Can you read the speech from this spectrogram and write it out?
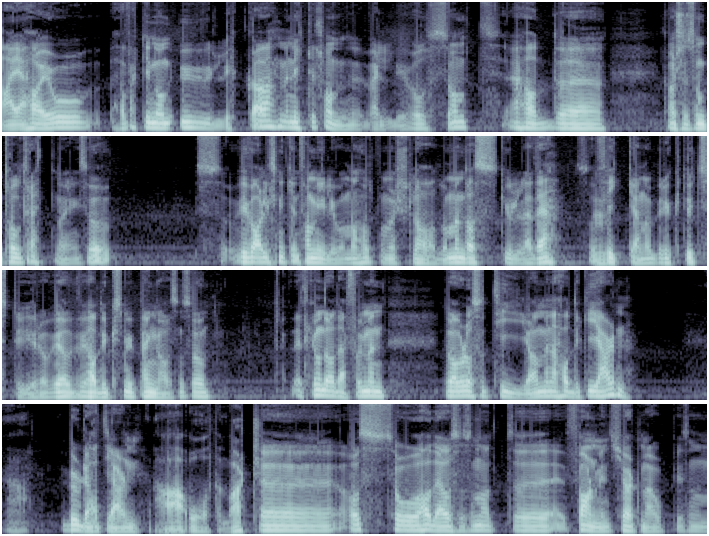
nei, jeg har jo har vært i noen ulykker, men ikke sånn veldig voldsomt. Jeg hadde uh, kanskje som 12-13-åring så, så Vi var liksom ikke en familie hvor man holdt på med slalåm, men da skulle jeg det. Så fikk jeg noe brukt utstyr, og vi vi hadde ikke så mye penger. og sånn, så vet ikke om det var derfor, men det var vel også tida. Men jeg hadde ikke hjelm. Ja. Burde hatt hjelm. Ja, åpenbart. Uh, og så hadde jeg også sånn at uh, faren min kjørte meg opp i sånn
